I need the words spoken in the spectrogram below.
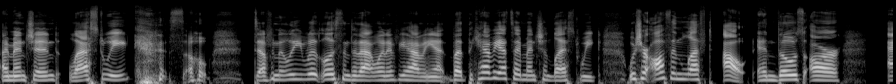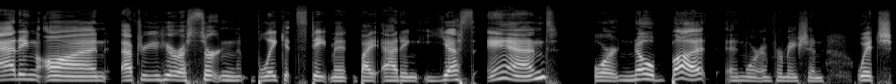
I mentioned last week. so, definitely listen to that one if you haven't yet. But the caveats I mentioned last week, which are often left out, and those are adding on after you hear a certain blanket statement by adding yes and or no but and more information, which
